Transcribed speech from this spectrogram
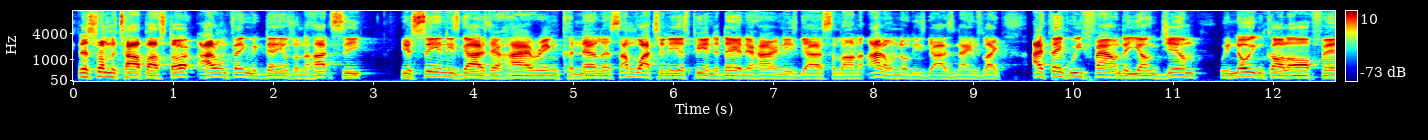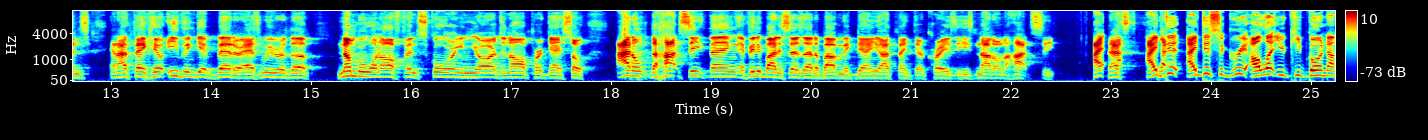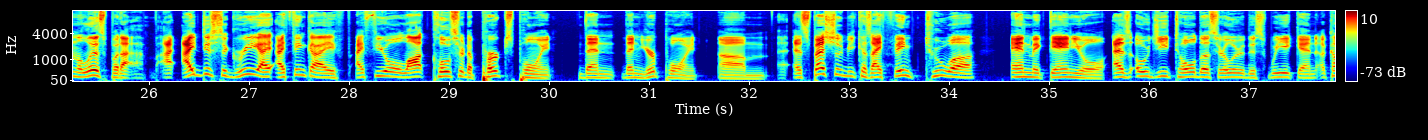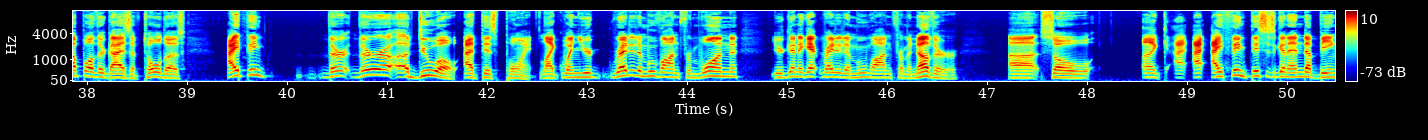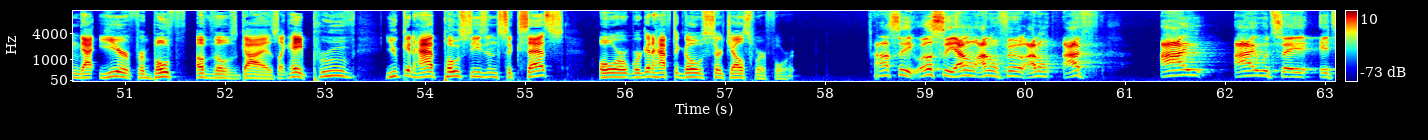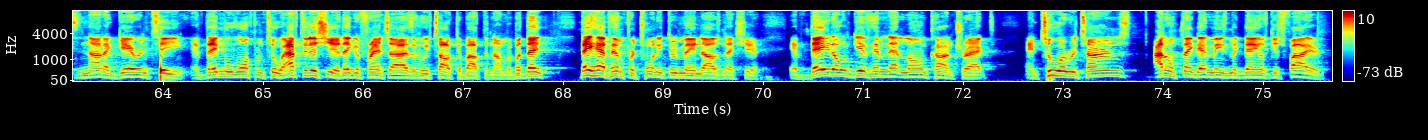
just from the top I'll start. I don't think McDaniel's on the hot seat. You're seeing these guys they're hiring Canales. I'm watching ESPN today and they're hiring these guys, Solana. I don't know these guys' names. Like I think we found a young Jim. We know he can call the offense, and I think he'll even get better as we were the number one offense scoring in yards and all per game. So I don't the hot seat thing. If anybody says that about McDaniel, I think they're crazy. He's not on a hot seat. I, That's I, I, that- di- I disagree. I'll let you keep going down the list, but I, I, I disagree. I, I think I, I feel a lot closer to Perk's point than than your point. Um, especially because I think Tua and McDaniel, as OG told us earlier this week, and a couple other guys have told us, I think they're they're a duo at this point. Like when you're ready to move on from one, you're gonna get ready to move on from another. Uh, so like I, I- think this is gonna end up being that year for both of those guys. Like, hey, prove you can have postseason success, or we're gonna have to go search elsewhere for it. I'll see. We'll see. I don't. I don't feel. I don't. I. I. I would say it's not a guarantee. If they move on from Tua after this year, they can franchise, and we've talked about the number. But they they have him for twenty three million dollars next year. If they don't give him that long contract and Tua returns, I don't think that means McDaniel's gets fired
